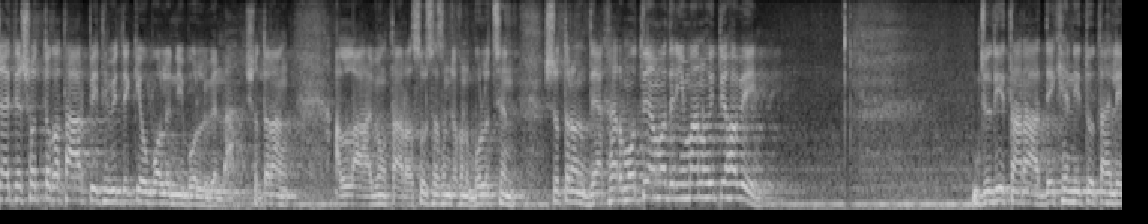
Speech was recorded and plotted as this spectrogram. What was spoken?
চাইতে সত্য কথা আর পৃথিবীতে কেউ বলেনি, বলবে না। সুতরাং আল্লাহ এবং তার রসুল হাসান যখন বলেছেন, সুতরাং দেখার মতোই আমাদের ইমান হইতে হবে। যদি তারা দেখে নিত, তাহলে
